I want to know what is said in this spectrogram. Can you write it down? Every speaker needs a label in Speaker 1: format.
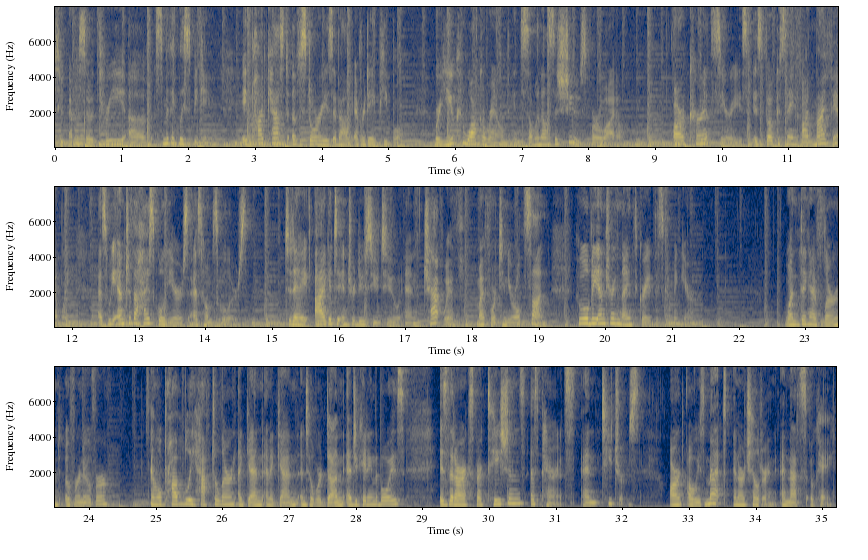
Speaker 1: to episode three of Smithically Speaking, a podcast of stories about everyday people, where you can walk around in someone else's shoes for a while. Our current series is focusing on my family as we enter the high school years as homeschoolers. Today, I get to introduce you to and chat with my 14 year old son, who will be entering ninth grade this coming year. One thing I've learned over and over, and will probably have to learn again and again until we're done educating the boys, is that our expectations as parents and teachers aren't always met in our children, and that's okay.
